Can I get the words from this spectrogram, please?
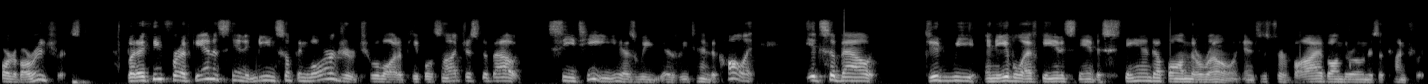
part of our interest. But I think for Afghanistan, it means something larger to a lot of people. It's not just about CT, as we as we tend to call it. It's about did we enable Afghanistan to stand up on their own and to survive on their own as a country?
